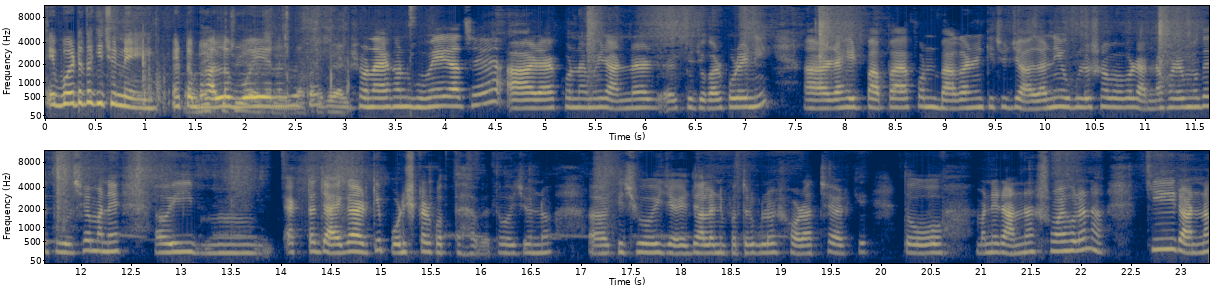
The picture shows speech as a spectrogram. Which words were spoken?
এই বইটাতে কিছু নেই একটা ভালো বই এনে দিতে সোনা এখন ঘুমিয়ে গেছে আর এখন আমি রান্নার একটু জোগাড় করে নিই। আর রাহির পাপা এখন বাগানের কিছু জ্বালানি ওগুলো সব আবার রান্নাঘরের মধ্যে তুলছে। মানে ওই একটা জায়গা আর কি পরিষ্কার করতে হবে। তো ওই জন্য কিছু ওই জ্বালানি পত্রগুলো সরাচ্ছে আর কি। তো মানে রান্নার সময় হলে না, কি রান্না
